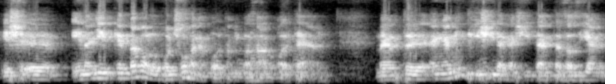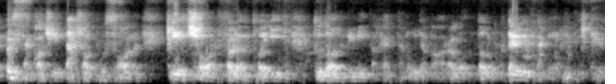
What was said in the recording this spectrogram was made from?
És én egyébként bevallom, hogy soha nem voltam igazán alter. Mert engem mindig is idegesített ez az ilyen összekacsintás a buszon, két sor fölött, hogy így tudod, mi mind a ketten ugyanarra gondolunk, de ők nem értik.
